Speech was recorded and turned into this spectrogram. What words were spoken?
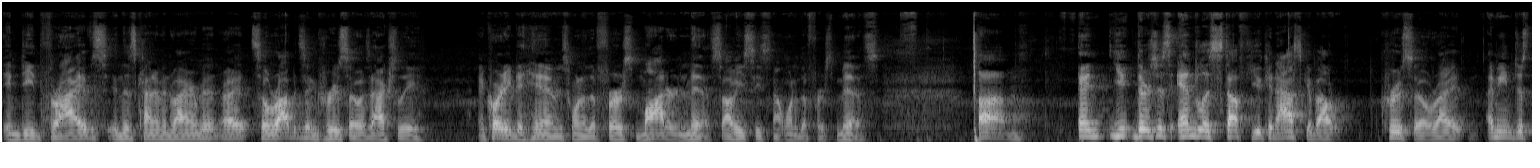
indeed thrives in this kind of environment, right? So Robinson Crusoe is actually, according to him, it's one of the first modern myths. Obviously, it's not one of the first myths. Um, and you, there's just endless stuff you can ask about Crusoe, right? I mean, just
